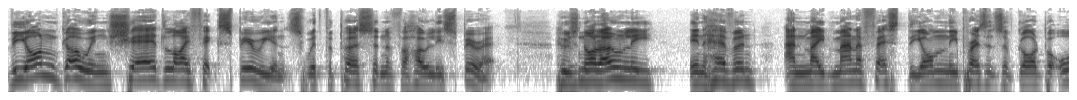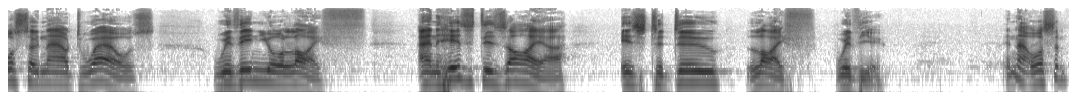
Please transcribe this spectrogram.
the ongoing shared life experience with the person of the Holy Spirit who's not only in heaven and made manifest the omnipresence of God, but also now dwells within your life. And his desire is to do life with you. Isn't that awesome?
